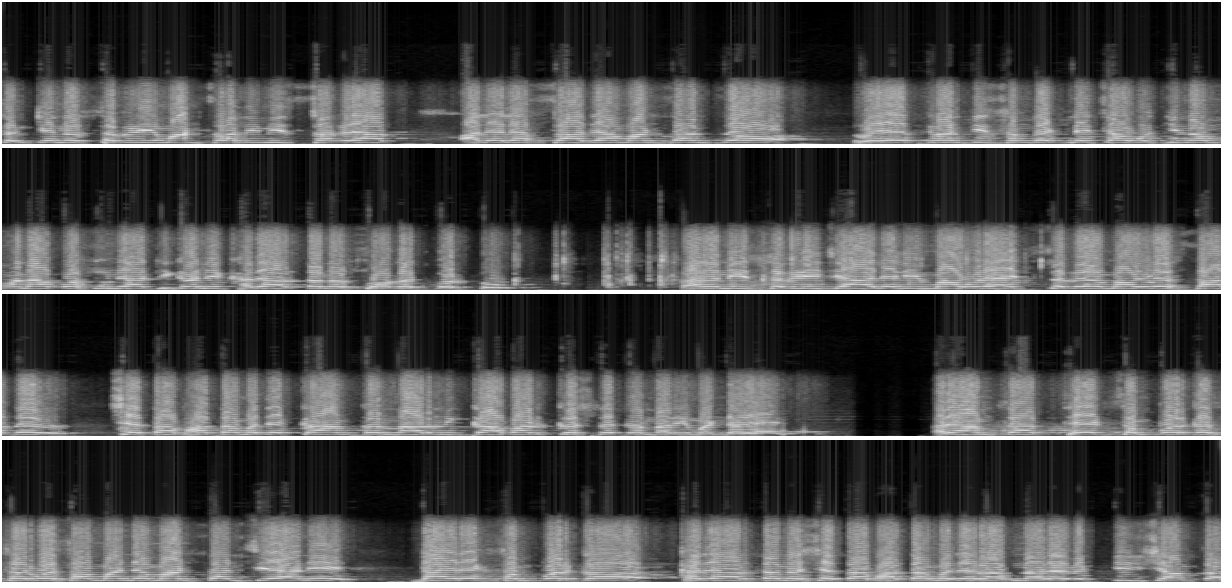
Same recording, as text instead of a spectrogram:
संख्येनं सगळी माणसं आली. मी सगळ्यात आलेल्या साध्या माणसांचं रयत क्रांती संघटनेच्या वतीनं मनापासून या ठिकाणी खऱ्या अर्थानं स्वागत करतो. कारण ही सगळी जी आलेली मावळ आहेत सगळं मावळ सादर शेता भातामध्ये काम करणार आणि काबाड कष्ट करणारी मंडळी आहेत. अरे आमचा थेट संपर्क सर्वसामान्य माणसांशी आणि डायरेक्ट संपर्क खऱ्या अर्थानं शेता भातामध्ये राबणाऱ्या व्यक्तींशी आमचा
